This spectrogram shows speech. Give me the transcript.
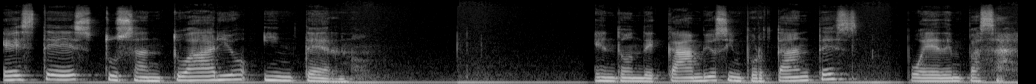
Este es tu santuario interno, en donde cambios importantes pueden pasar.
